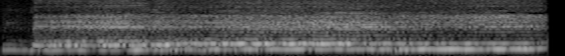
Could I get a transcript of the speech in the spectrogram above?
Bene.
